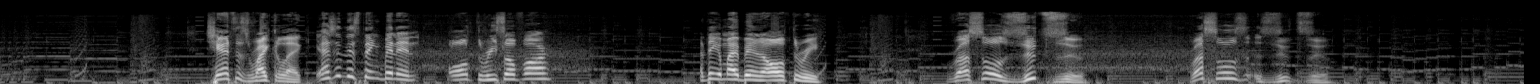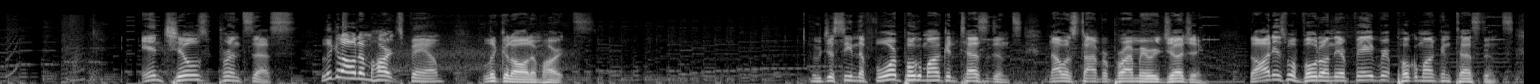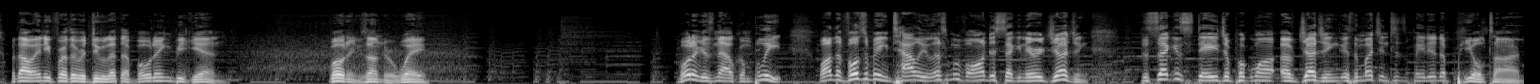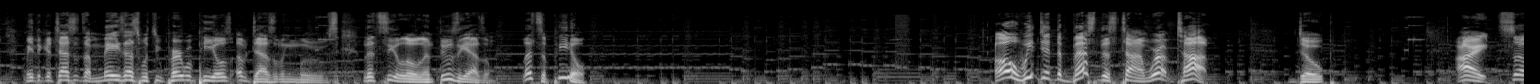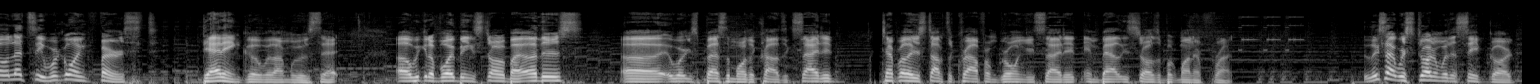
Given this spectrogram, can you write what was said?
Chances Recollect. Hasn't this thing been in all three so far? I think it might have been in all three. Russell Zutzu. Russell's Zutzu. And Chill's Princess. Look at all them hearts, fam. Look at all them hearts. We've just seen the four Pokemon contestants. Now it's time for primary judging. The audience will vote on their favorite Pokemon contestants. Without any further ado, let the voting begin. Voting's underway. Voting is now complete. While the votes are being tallied, let's move on to secondary judging. The second stage of Pokemon of judging is the much anticipated appeal time. May the contestants amaze us with superb appeals of dazzling moves. Let's see a little enthusiasm. Let's appeal. Oh, we did the best this time. We're up top. Dope. All right, so let's see. We're going first. That ain't good with our move set. Uh, we can avoid being startled by others. Uh, it works best the more the crowd's excited. Temporarily stops the crowd from growing excited and badly startles the Pokemon in front. It looks like we're starting with a safeguard.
